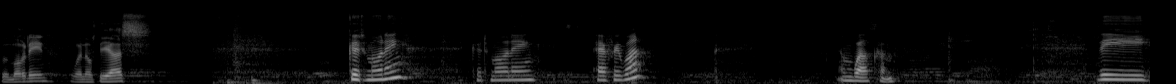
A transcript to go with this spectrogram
Good morning. Buenos días. Good morning. Good morning, everyone, and welcome. The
